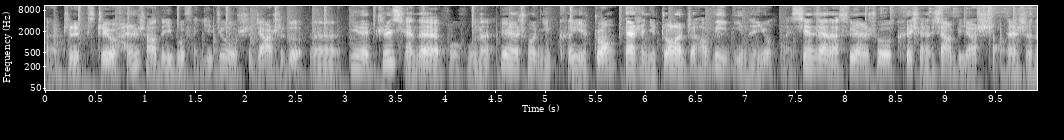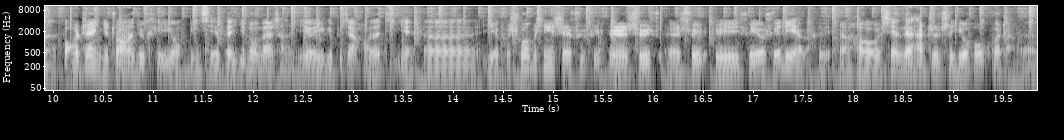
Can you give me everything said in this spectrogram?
啊，只只有很少的一部分，也就十几二十个，嗯，因为之前的火狐呢，虽然说你可以装，但是你装了之后未必能用啊，现在呢，虽然说可选项比较少，但是呢，保证你装了就可以用，并且在移动端上也有一个比较好的体验，嗯，也不说不清谁谁谁呃谁呃谁谁谁优谁劣吧，对，然后现在它支持油喉扩展，嗯，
